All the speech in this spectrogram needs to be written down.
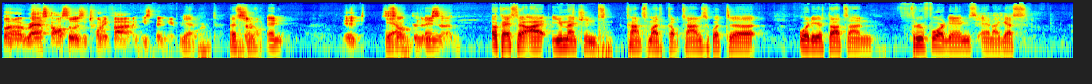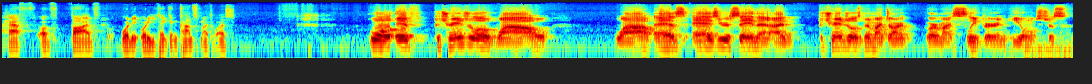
But uh, Rask also isn't 25, and he's been here before. Yeah, that's so true. And it's yeah. something to and, be said. Okay, so I you mentioned Conn Smythe a couple times. What uh, what are your thoughts on through four games and I guess half of five? What do you, what are you thinking, Conn Smythe wise? Well, if Pietrangelo, wow, wow, as as you were saying that, I Pietrangelo has been my dark or my sleeper, and he almost just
